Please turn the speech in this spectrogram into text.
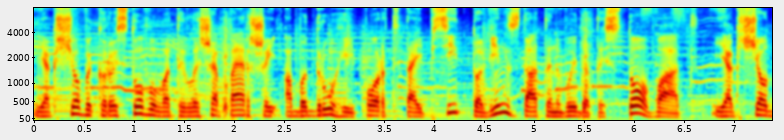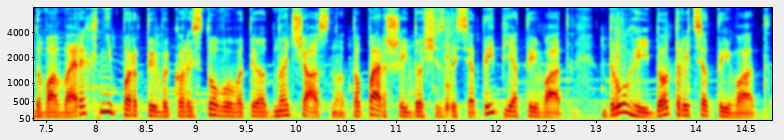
Якщо використовувати лише перший або другий порт Type-C, то він здатен видати 100 Вт. Якщо два верхні порти використовувати одночасно, то перший до 65 Вт, другий до 30 Вт.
